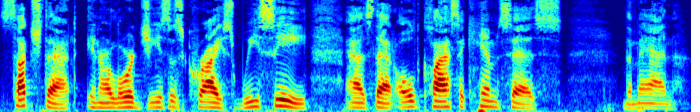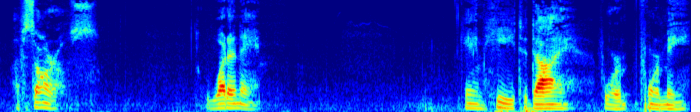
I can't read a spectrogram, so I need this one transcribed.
such that in our Lord Jesus Christ we see, as that old classic hymn says, the man of sorrows. What a name. Came he to die for, for me.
